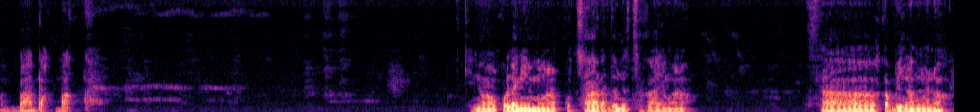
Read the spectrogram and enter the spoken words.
Magbabakbak. Kinuha ko lang yung mga kutsara doon at saka yung ano sa kabilang ano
